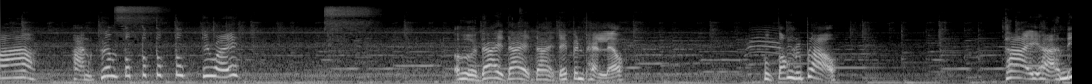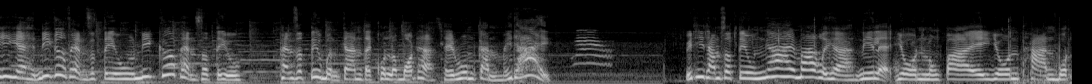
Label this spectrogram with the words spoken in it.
มา ผ่านเครื่องตุ๊บตุ๊บตุ๊บตุ๊บใช่ไหมเออได้ได้ได้ได้เป็นแผ่นแล้ว ถูกต้องหรือเปล่า ใช่ค่ะ นี่ไง นี่ก็แผ่นสติลนี่ก็แผ่นสติลแผ่นสติลเหมือนกันแต่คนละมดค่ะ ใช้ร่วมกันไม่ได้ วิธีทำสติลง่ายมากเลยค่ะ นี่แหละโยนลงไป โยนฐานบด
